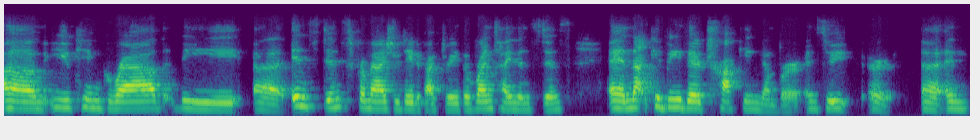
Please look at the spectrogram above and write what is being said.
um, you can grab the uh, instance from Azure Data Factory, the runtime instance, and that could be their tracking number. And so, you, or, uh, and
